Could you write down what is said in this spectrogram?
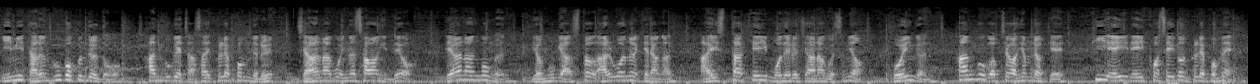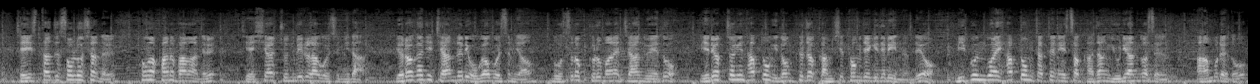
이미 다른 후보군들도 한국의 자사의 플랫폼들을 제안하고 있는 상황인데요. 대한항공은 영국의 ASTOR R1을 개량한 ISTAR K 모델을 제안하고 있으며 보잉은 한국 업체와 협력해 P-8A Poseidon 플랫폼에 JSTARS 솔루션을 통합하는 방안을 제시할 준비를 하고 있습니다. 여러 가지 제안들이 오가고 있으며 노스럽 그룹만의 제안 외에도 매력적인 합동 이동 표적 감시 통제기들이 있는데요. 미군과의 합동 작전에 있어 가장 유리한 것은 아무래도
